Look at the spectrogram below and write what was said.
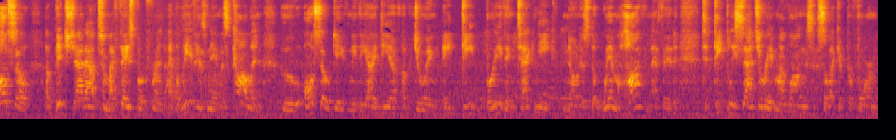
Also, a big shout out to my Facebook friend, I believe his name is Colin, who also gave me the idea of doing a deep breathing technique known as the Wim Hof method to deeply saturate my lungs so I could perform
